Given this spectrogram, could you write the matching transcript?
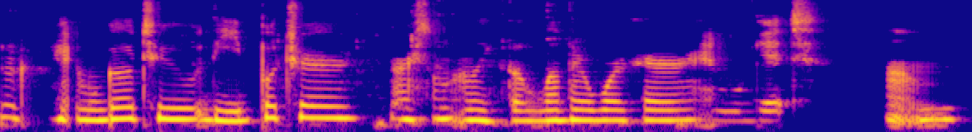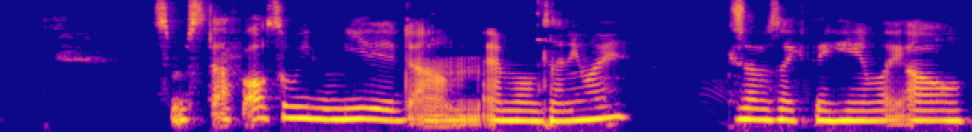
Okay, we'll go to the butcher or something like the leather worker and we'll get um some stuff. Also we needed um emeralds anyway. Because I was like thinking of like, oh,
